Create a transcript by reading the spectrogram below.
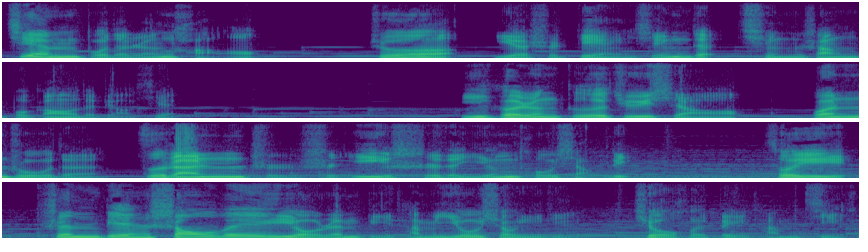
见不得人好，这也是典型的情商不高的表现。一个人格局小。关注的自然只是一时的蝇头小利，所以身边稍微有人比他们优秀一点，就会被他们记恨。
